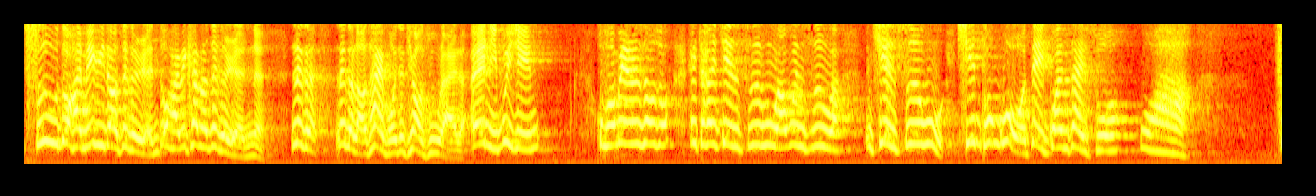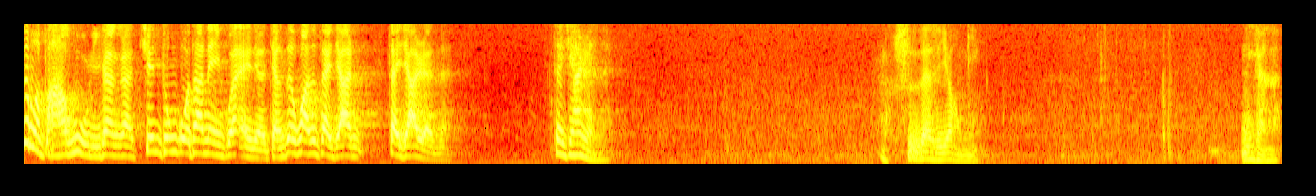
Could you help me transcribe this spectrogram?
师傅都还没遇到这个人，都还没看到这个人呢。那个那个老太婆就跳出来了，哎，你不行！我旁边人说说，哎，他见师傅啊，问师傅啊，见师傅先通过我这一关再说。哇，这么跋扈，你看看，先通过他那一关。哎，讲这话是在家在家人呢，在家人呢，实在是要命。你看看，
